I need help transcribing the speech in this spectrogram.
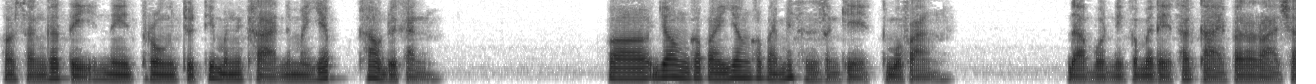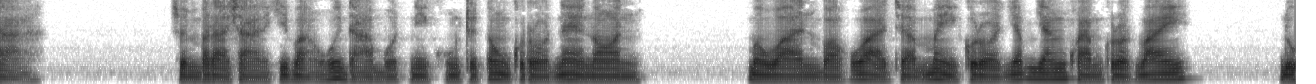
เอาสังกติในตรงจุดที่มันขาดนมาเย็บเข้าด้วยกัน พอย่องเข้าไปย่องเข้าไปไม่ทันสังเกตท่านผู้ฟัง ดาบทนี้ก็ไม่ได้ทักทายพระราชาส่วนพระราชาคิดว่าโอ้ยดาบทนี้คงจะต้องโกรธแน่นอนเเมื่อวานบอกว่าจะไม่โกรธยับยั้งความโกรธไว้ ดู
